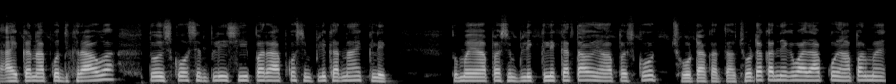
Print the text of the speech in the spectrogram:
आइकन आपको दिख रहा होगा। तो इसको सिंपली इसी पर आपको सिंपली करना है क्लिक तो मैं यहाँ पर सिंपली क्लिक करता हूँ, यहाँ पर इसको छोटा करता हूँ। छोटा करने के बाद आपको यहाँ पर मैं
